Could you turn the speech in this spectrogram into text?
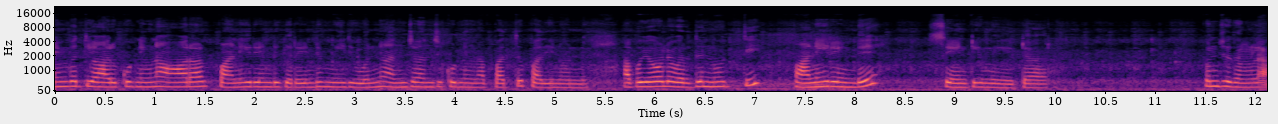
ஐம்பத்தி ஆறு கூட்டினிங்கன்னா ஆறு ஆறு பன்னிரெண்டுக்கு ரெண்டு மீதி ஒன்று அஞ்சு அஞ்சு கூட்டினிங்கன்னா பத்து பதினொன்று அப்போ எவ்வளோ வருது? நூற்றி பன்னிரெண்டு சென்டிமீட்டர். புரிஞ்சுதுங்களா?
